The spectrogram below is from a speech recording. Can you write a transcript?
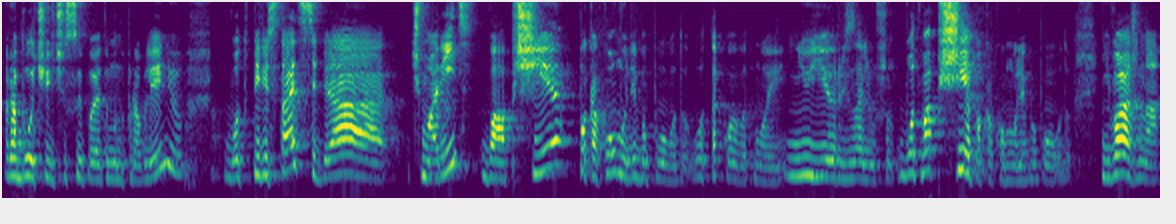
рабочие часы по этому направлению. Вот перестать себя чморить вообще по какому-либо поводу. Вот такой вот мой New Year Resolution. Вот вообще по какому-либо поводу. Неважно,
